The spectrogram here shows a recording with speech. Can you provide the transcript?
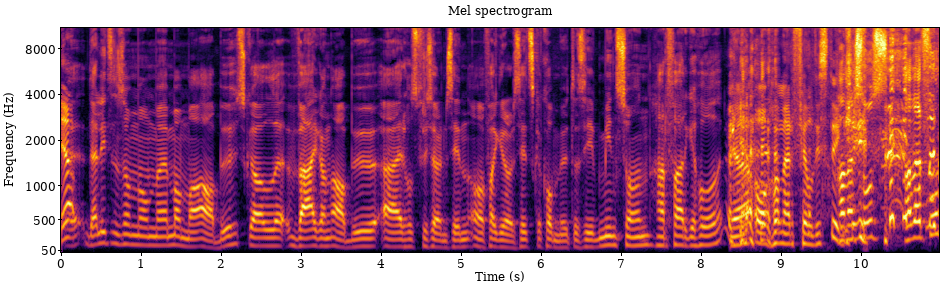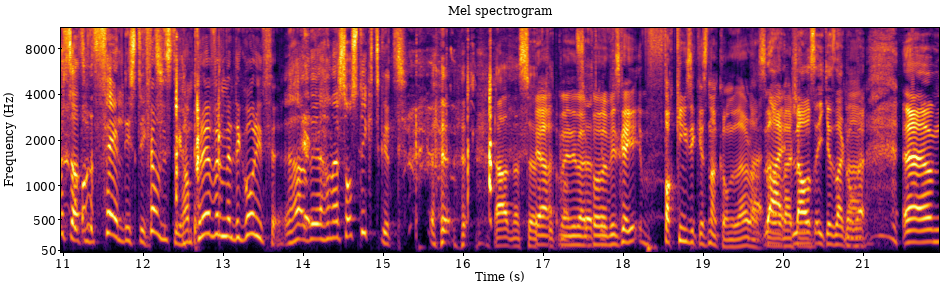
Ja. Det er litt sånn som om eh, mamma Abu skal Hver gang Abu er hos frisøren sin og farger håret sitt, skal komme ut og si 'Min sønn har fargehår'. Ja, og han er veldig stygg. Han er, han er fortsatt veldig. Stygg. Han prøver, men det går ikke. Ja, det, han er så stygt, gutt. ja, den er søt. Ja, gutt, men i hvert Søt fall, gutt. vi skal fuckings ikke snakke om det der. Da. Så Nei, la oss ikke snakke om det. Um,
